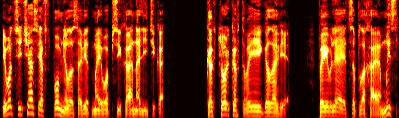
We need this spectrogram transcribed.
И вот сейчас я вспомнила совет моего психоаналитика. Как только в твоей голове появляется плохая мысль,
